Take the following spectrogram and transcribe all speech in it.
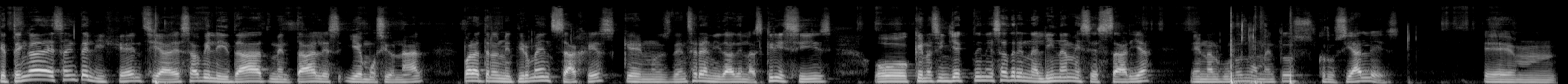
que tenga esa inteligencia, esa habilidad mental y emocional para transmitir mensajes que nos den serenidad en las crisis o que nos inyecten esa adrenalina necesaria en algunos momentos cruciales. Em,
